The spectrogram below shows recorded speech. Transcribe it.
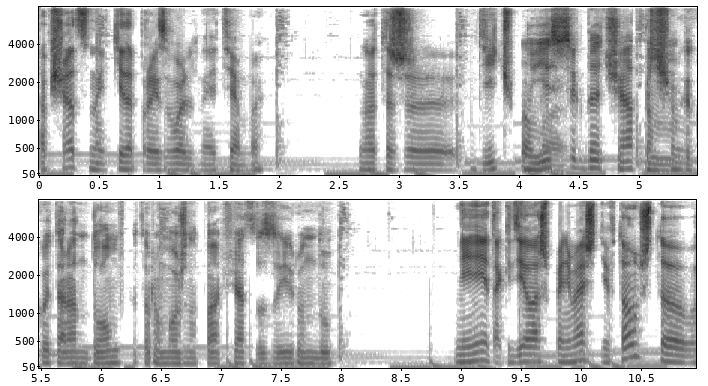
общаться на какие-то произвольные темы. Ну это же дичь, по есть всегда чат, там какой-то рандом, в котором можно пообщаться за ерунду. Не-не, так дело понимаешь, не в том, что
